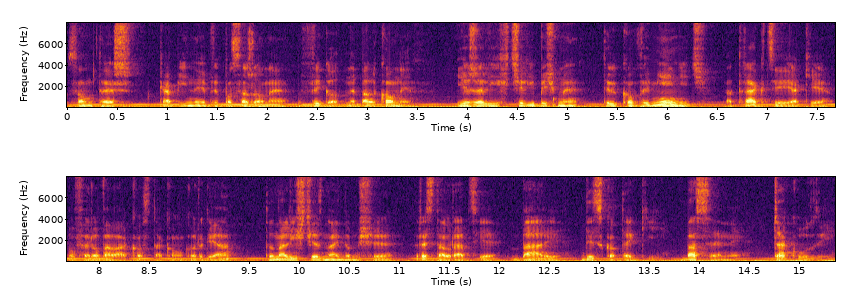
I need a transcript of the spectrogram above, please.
są też kabiny wyposażone w wygodne balkony. Jeżeli chcielibyśmy tylko wymienić atrakcje, jakie oferowała Costa Concordia, to na liście znajdą się restauracje, bary, dyskoteki, baseny, jacuzzi,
